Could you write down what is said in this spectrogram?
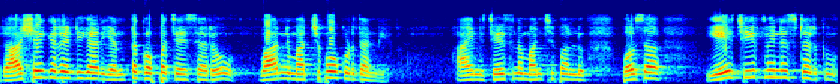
రాజశేఖర్ రెడ్డి గారు ఎంత గొప్ప చేశారో వారిని మర్చిపోకూడదండి. ఆయన చేసిన మంచి పనులు. బహుశా ఏ చీఫ్ మినిస్టర్కు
